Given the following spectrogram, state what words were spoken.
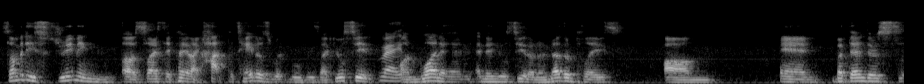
some of these streaming uh, sites. They play like hot potatoes with movies. Like you'll see it Right. on one end, and then you'll see it on another place. Um, and but then there's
